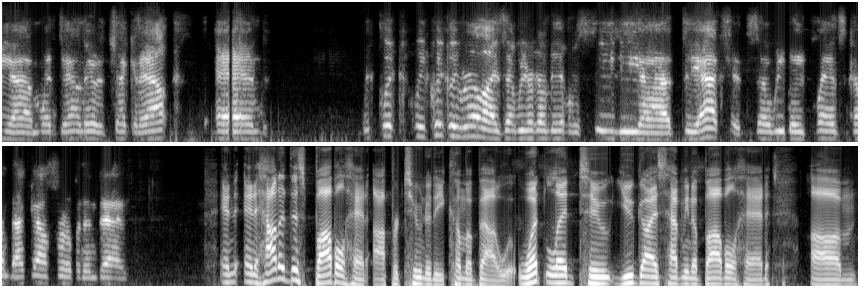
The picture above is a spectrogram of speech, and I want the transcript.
we um, went down there to check it out, and we quick we quickly realized that we were going to be able to see the uh, the action, so we made plans to come back out for opening day. And and how did this bobblehead opportunity come about? What led to you guys having a bobblehead? Um,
